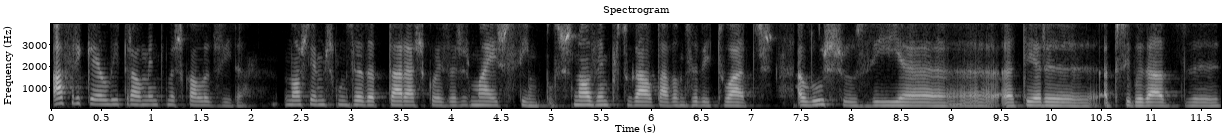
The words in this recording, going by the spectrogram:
África é literalmente uma escola de vida. Nós temos que nos adaptar às coisas mais simples. Nós em Portugal estávamos habituados a luxos e a, a ter eh, a possibilidade de,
